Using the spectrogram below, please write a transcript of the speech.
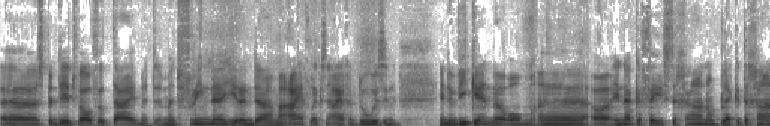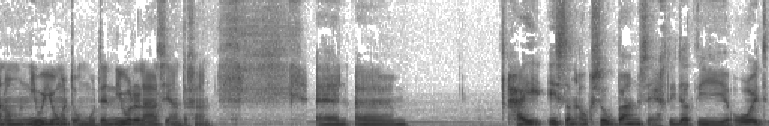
uh, spendeert wel veel tijd met, met vrienden hier en daar. Maar eigenlijk zijn eigen doel is in, in de weekenden om uh, in naar cafés te gaan, om plekken te gaan, om een nieuwe jongen te ontmoeten, een nieuwe relatie aan te gaan. En uh, hij is dan ook zo bang, zegt hij, dat hij ooit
